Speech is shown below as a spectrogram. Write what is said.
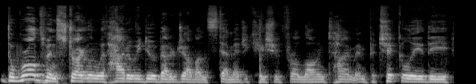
the world's been struggling with how do we do a better job on STEM education for a long time, and particularly the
